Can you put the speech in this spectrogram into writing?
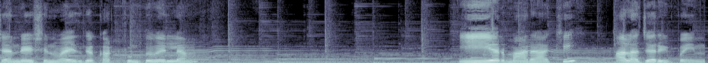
జనరేషన్ వైజ్గా కట్టుకుంటూ వెళ్ళాం. ఈ ఇయర్ మా రాఖీ అలా జరిగిపోయింది.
